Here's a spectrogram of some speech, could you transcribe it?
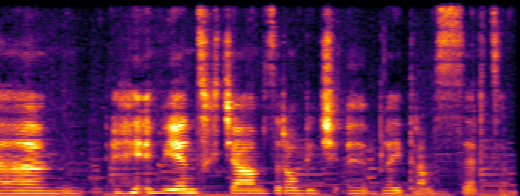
Więc chciałam zrobić y, Blade Ram z sercem.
